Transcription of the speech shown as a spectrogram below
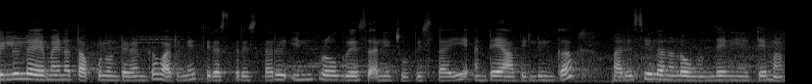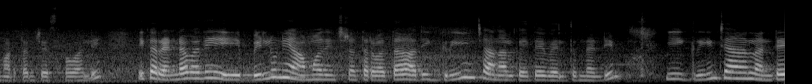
బిల్లుల్లో ఏమైనా తప్పులు ఉంటే కనుక వాటిని తిరస్కరిస్తారు. ఇన్ ప్రోగ్రెస్ అని చూపిస్తాయి. అంటే ఆ బిల్లు ఇంకా పరిశీలనలో ఉందని అయితే మనం అర్థం చేసుకోవాలి. ఇక రెండవది బిల్లుని ఆమోదించిన తర్వాత అది గ్రీన్ ఛానల్కి అయితే వెళ్తుందండి. ఈ గ్రీన్ ఛానల్ అంటే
